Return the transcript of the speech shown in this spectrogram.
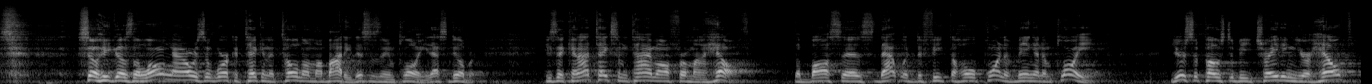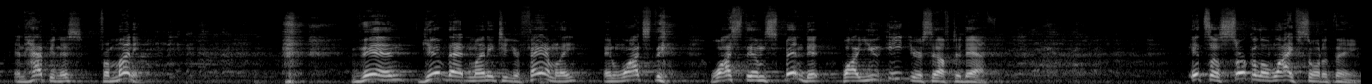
so he goes, The long hours of work are taking a toll on my body. This is an employee. That's Dilbert. He said, Can I take some time off for my health? The boss says, That would defeat the whole point of being an employee. You're supposed to be trading your health and happiness for money. then give that money to your family and watch, the, watch them spend it while you eat yourself to death. It's a circle of life sort of thing.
